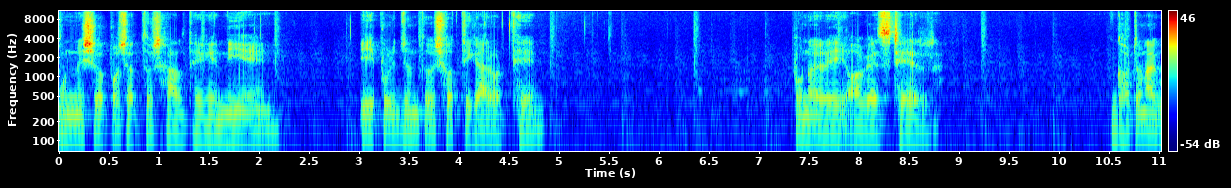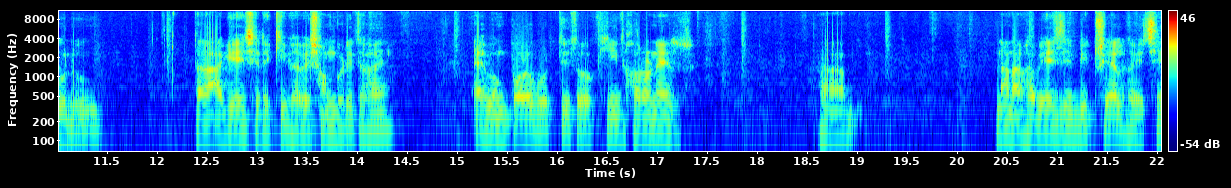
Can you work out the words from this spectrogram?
উনিশশো পঁচাত্তর সাল থেকে নিয়ে এ পর্যন্ত সত্যিকার অর্থে পনেরোই অগস্টের ঘটনাগুলো, তার আগে সেটা কীভাবে সংগঠিত হয় এবং পরবর্তীত কী ধরনের নানাভাবে যে বিট্রিয়াল হয়েছে,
